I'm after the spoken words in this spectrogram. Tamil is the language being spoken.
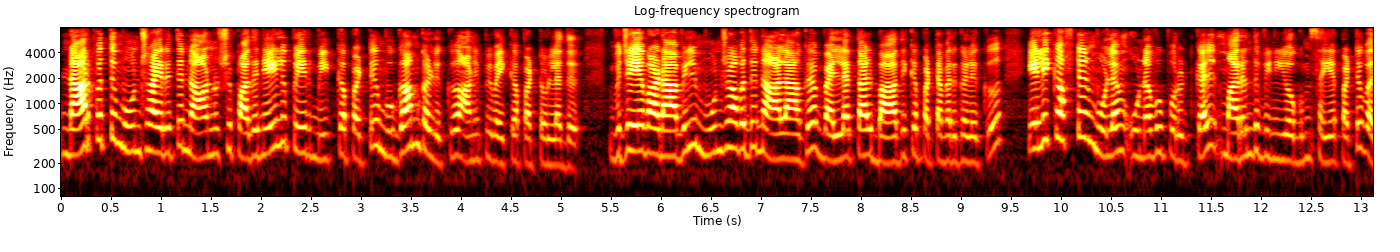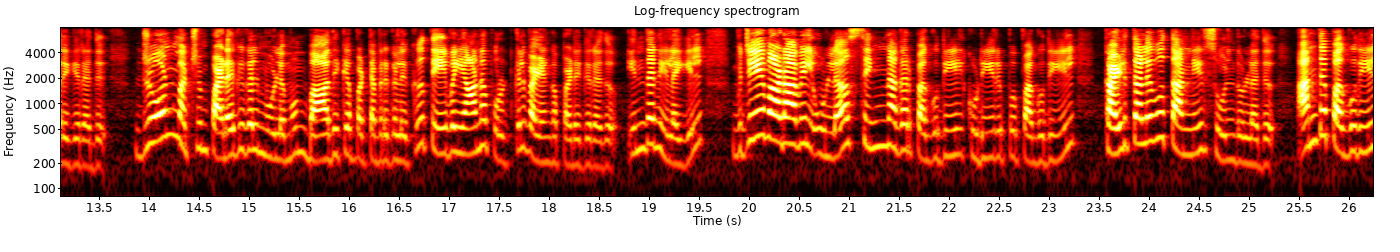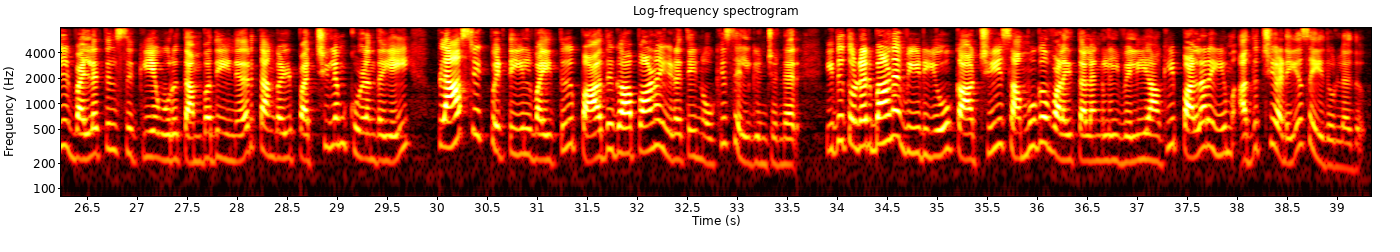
நாற்பத்து மூன்றாயிரத்து நானூற்று பதினேழு பேர் மீட்கப்பட்டு முகாம்களுக்கு அனுப்பி வைக்கப்பட்டுள்ளது. விஜயவாடாவில் மூன்றாவது நாளாக வெள்ளத்தால் பாதிக்கப்பட்டவர்களுக்கு ஹெலிகாப்டர் மூலம் உணவுப் பொருட்கள் மருந்து விநியோகம் செய்யப்பட்டு வருகிறது. ட்ரோன் மற்றும் படகுகள் மூலமும் பாதிக்கப்பட்டவர்களுக்கு தேவையான பொருட்கள் வழங்கப்படுகிறது. இந்த நிலையில் விஜயவாடாவில் உள்ள சிங் நகர் பகுதியில் குடியிருப்பு பகுதியில் கழுத்தளவு தண்ணீர் சூழ்ந்துள்ளது. அந்த பகுதியில் வெள்ளத்தில் சிக்கிய ஒரு தம்பதியினர் தங்கள் பச்சிலம் குழந்தையை பிளாஸ்டிக் பெட்டியில் வைத்து பாதுகாப்பான இடத்தை நோக்கி செல்கின்றனர். இது தொடர்பான வீடியோ காட்சி சமூக வலைதளங்களில் வெளியாகி பலரையும் அதிர்ச்சியடைய செய்துள்ளது.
